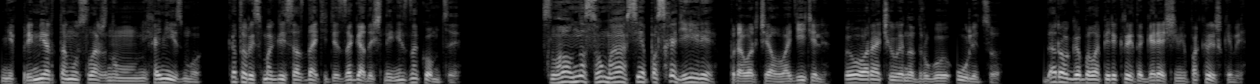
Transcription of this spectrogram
Не в пример тому сложному механизму, который смогли создать эти загадочные незнакомцы. «Словно с ума все посходили», — проворчал водитель, поворачивая на другую улицу. Дорога была перекрыта горящими покрышками.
